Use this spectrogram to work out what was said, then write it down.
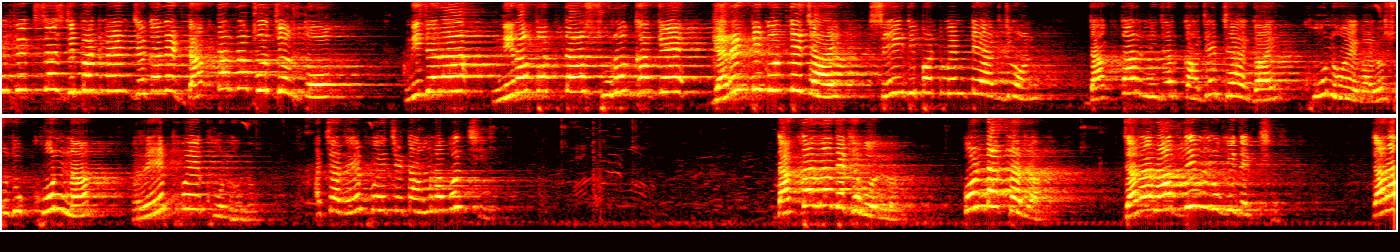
ইনফেকশাস ডিপার্টমেন্ট, যেখানে ডাক্তাররা পর্যন্ত নিজেরা নিরাপত্তা, সুরক্ষাকে গ্যারেন্টি করতে চায়, সেই ডিপার্টমেন্টে একজন ডাক্তার নিজের কাজের জায়গায় খুন হয়ে গেল। শুধু খুন না রেপ হয়ে খুন হলো। আচ্ছা রেপ হয়েছে এটা আমরা বলছি? ডাক্তাররা দেখে বলল, কোন ডাক্তাররা? যারা রাত দিন রুগী দেখছে, যারা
